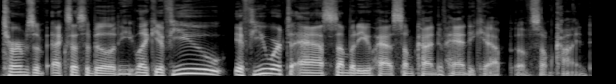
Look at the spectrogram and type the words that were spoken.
terms of accessibility. Like if you if you were to ask somebody who has some kind of handicap of some kind,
